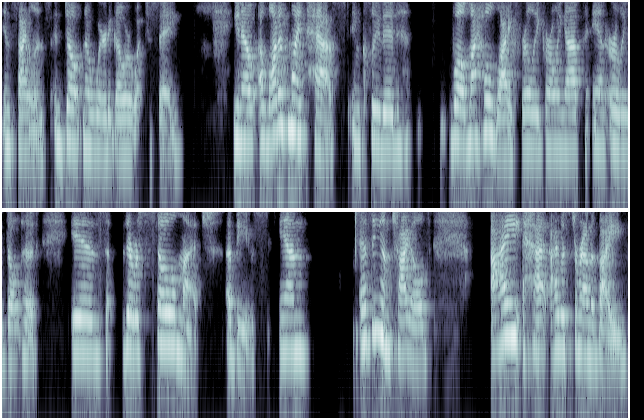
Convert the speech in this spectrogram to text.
in silence and don't know where to go or what to say. You know, a lot of my past included, well, my whole life really growing up and early adulthood, is there was so much abuse. And as a young child, I had I was surrounded by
